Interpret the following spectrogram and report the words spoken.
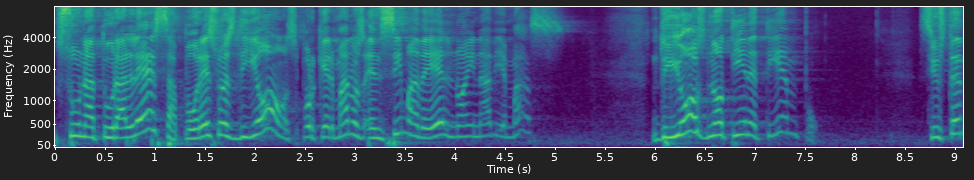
su naturaleza, por eso es Dios, porque hermanos, encima de Él no hay nadie más. Dios no tiene tiempo. Si usted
